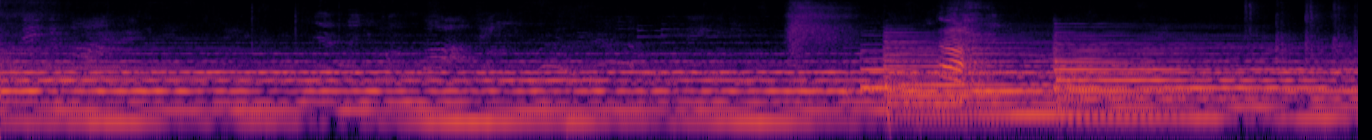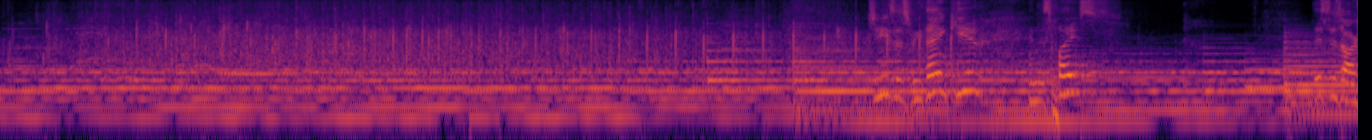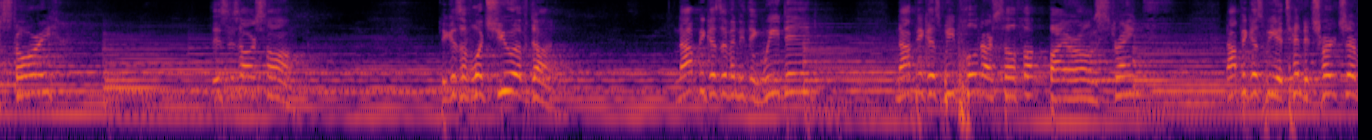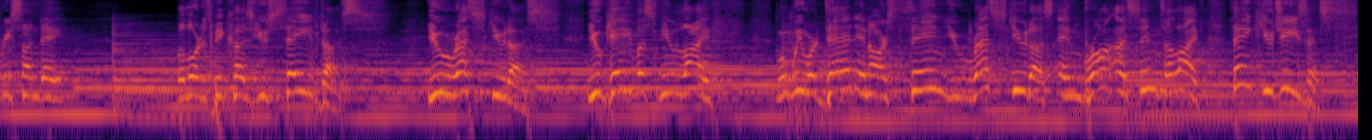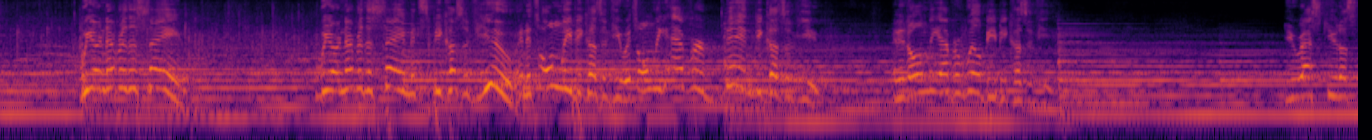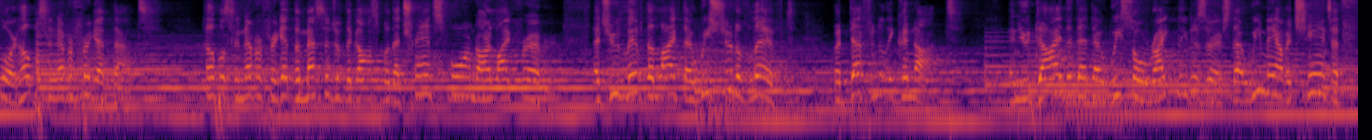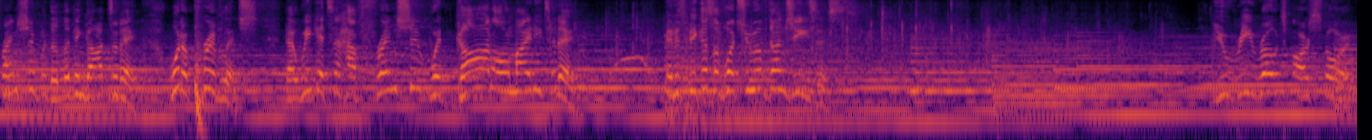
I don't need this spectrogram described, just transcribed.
What you have done. Not because of anything we did. Not because we pulled ourselves up by our own strength. Not because we attended church every Sunday. But Lord, it's because you saved us. You rescued us. You gave us new life. When we were dead in our sin, you rescued us and brought us into life. Thank you, Jesus. We are never the same. We are never the same. It's because of you, and it's only because of you. It's only ever been because of you, and it only ever will be because of you. You rescued us, Lord. Help us to never forget that. Help us to never forget the message of the gospel that transformed our life forever. That you lived the life that we should have lived, but definitely could not. And you died the death that we so rightly deserve so that we may have a chance at friendship with the living God today. What a privilege that we get to have friendship with God Almighty today. And it's because of what you have done, Jesus. You rewrote our story.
